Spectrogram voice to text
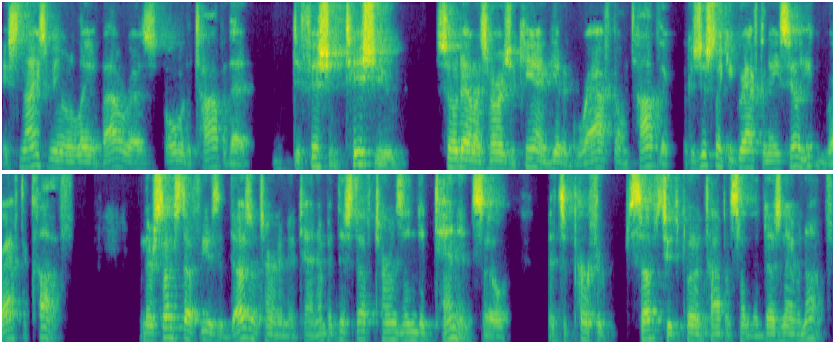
it's nice being able to lay a biorez over the top of that deficient tissue, sew down as hard as you can, get a graft on top of it. Because just like you graft an ACL, you can graft a cuff. And there's some stuff used that doesn't turn into tendon, but this stuff turns into tendon. So it's a perfect substitute to put on top of something that doesn't have enough.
